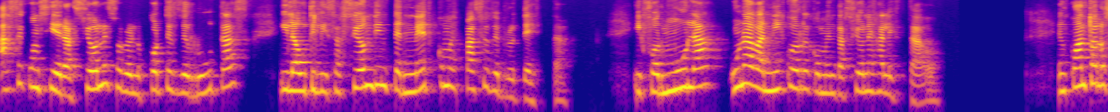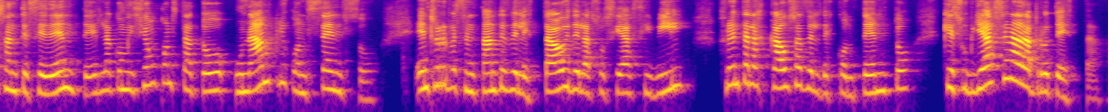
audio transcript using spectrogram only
Hace consideraciones sobre los cortes de rutas y la utilización de Internet como espacios de protesta. Y formula un abanico de recomendaciones al Estado. En cuanto a los antecedentes, la Comisión constató un amplio consenso entre representantes del Estado y de la sociedad civil frente a las causas del descontento que subyacen a la protesta,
